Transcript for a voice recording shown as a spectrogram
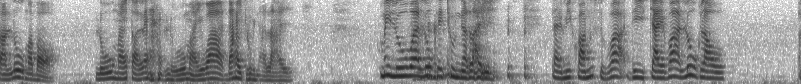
ตอนลูกมาบอก รู้ไหมตอนแรก รู้ไหมว่าได้ทุนอะไร ไม่รู้ว่าลูกได้ทุนอะไร แต่มีความรู้สึกว่าดีใจว่าลูกเราเ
